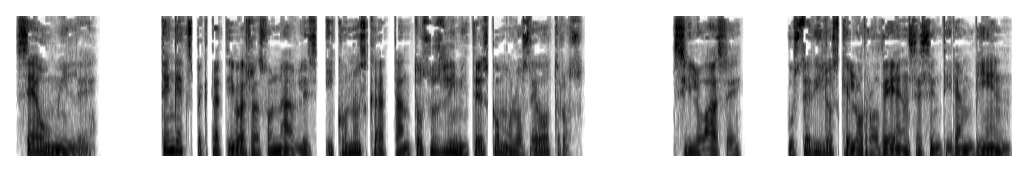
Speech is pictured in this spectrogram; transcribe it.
Sea humilde. Tenga expectativas razonables y conozca tanto sus límites como los de otros. Si lo hace, usted y los que lo rodean se sentirán bien,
